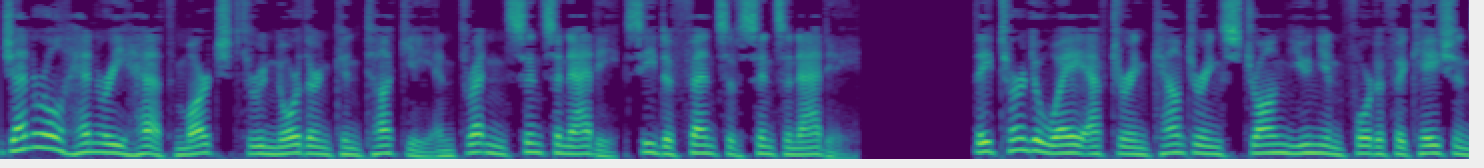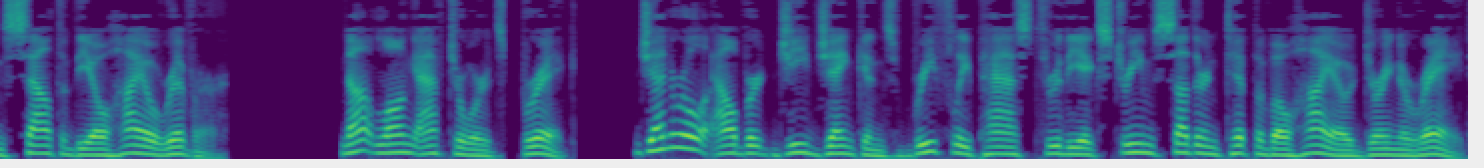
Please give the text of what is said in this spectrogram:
General Henry Heth marched through northern Kentucky and threatened Cincinnati see Defense of Cincinnati. They turned away after encountering strong Union fortifications south of the Ohio River. Not long afterwards, Brig. General Albert G. Jenkins briefly passed through the extreme southern tip of Ohio during a raid.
